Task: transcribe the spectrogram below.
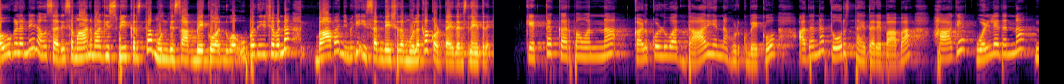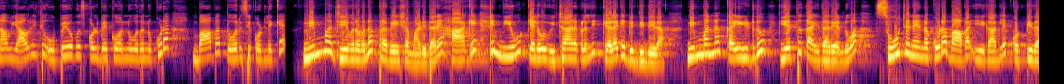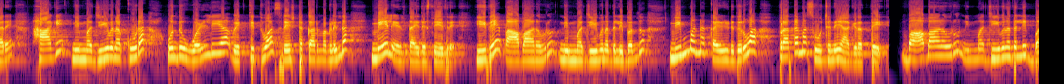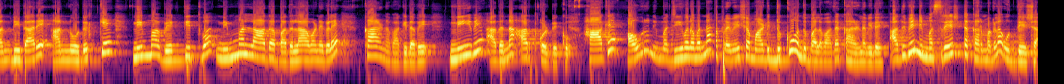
ಅವುಗಳನ್ನೇ ನಾವು ಸರಿಸಮಾನವಾಗಿ ಸ್ವೀಕರಿಸ್ತಾ ಮುಂದೆ ಸಾಗಬೇಕು ಅನ್ನುವ ಉಪದೇಶವನ್ನ ಬಾಬಾ ನಿಮಗೆ ಈ ಸಂದೇಶದ ಮೂಲಕ ಕೊಡ್ತಾ ಇದ್ದಾರೆ ಸ್ನೇಹಿತರೆ. ಕೆಟ್ಟ ಕರ್ಮವನ್ನು ಕಳ್ಕೊಳ್ಳುವ ದಾರಿಯನ್ನು ಹುಡುಕಬೇಕು, ಅದನ್ನು ತೋರಿಸ್ತಾ ಇದ್ದಾರೆ ಬಾಬಾ. ಹಾಗೆ ಒಳ್ಳೆಯದನ್ನು ನಾವು ಯಾವ ರೀತಿ ಉಪಯೋಗಿಸ್ಕೊಳ್ಬೇಕು ಅನ್ನುವುದನ್ನು ಕೂಡ ಬಾಬಾ ತೋರಿಸಿಕೊಡ್ಲಿಕ್ಕೆ ನಿಮ್ಮ ಜೀವನವನ್ನು ಪ್ರವೇಶ ಮಾಡಿದ್ದಾರೆ ಹಾಗೆ ನೀವು ಕೆಲವು ವಿಚಾರಗಳಲ್ಲಿ ಕೆಳಗೆ ಬಿದ್ದಿದ್ದೀರಾ. ನಿಮ್ಮನ್ನ ಕೈ ಹಿಡಿದು ಎತ್ತುತ್ತಾ ಇದ್ದಾರೆ ಅನ್ನುವ ಸೂಚನೆಯನ್ನು ಕೂಡ ಬಾಬಾ ಈಗಾಗಲೇ ಕೊಟ್ಟಿದ್ದಾರೆ. ಹಾಗೆ ನಿಮ್ಮ ಜೀವನ ಕೂಡ ಒಂದು ಒಳ್ಳೆಯ ವ್ಯಕ್ತಿತ್ವ, ಶ್ರೇಷ್ಠ ಕರ್ಮಗಳಿಂದ ಮೇಲೆ ಹೇಳ್ತಾ ಇದೆ ಸ್ನೇಹಿತರೆ. ಇದೇ ಬಾಬಾರವರು ನಿಮ್ಮ ಜೀವನದಲ್ಲಿ ಬಂದು ನಿಮ್ಮನ್ನ ಕೈ ಹಿಡಿದಿರುವ ಪ್ರಥಮ ಸೂಚನೆಯಾಗಿರುತ್ತೆ. ಬಾಬಾರವರು ನಿಮ್ಮ ಜೀವನದಲ್ಲಿ ಬಂದಿದ್ದಾರೆ ಅನ್ನೋದಕ್ಕೆ ನಿಮ್ಮ ವ್ಯಕ್ತಿತ್ವ, ನಿಮ್ಮಲ್ಲಾದ ಬದಲಾವಣೆಗಳೇ ಕಾರಣವಾಗಿದ್ದಾವೆ ನೀವೇ ಅದನ್ನ ಅರ್ಥಕೊಳ್ಬೇಕು ಹಾಗೆ ಅವರು ನಿಮ್ಮ ಜೀವನವನ್ನ ಪ್ರವೇಶ ಮಾಡಿದ್ದಕ್ಕೂ ಒಂದು ಬಲವಾದ ಕಾರಣವಿದೆ. ಅದುವೇ ನಿಮ್ಮ ಶ್ರೇಷ್ಠ ಕರ್ಮಗಳ ಉದ್ದೇಶ.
